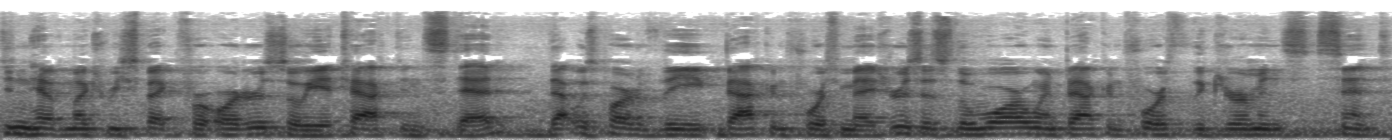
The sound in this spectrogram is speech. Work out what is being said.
didn't have much respect for orders, so he attacked instead. That was part of the back and forth measures. As the war went back and forth, the Germans sent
